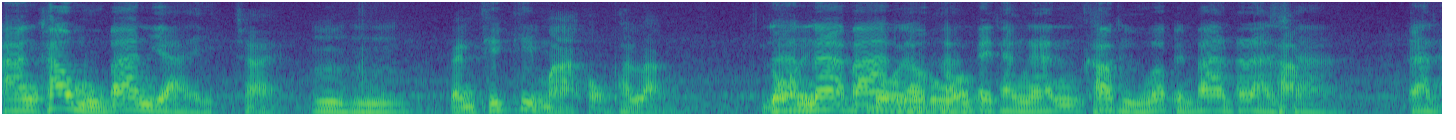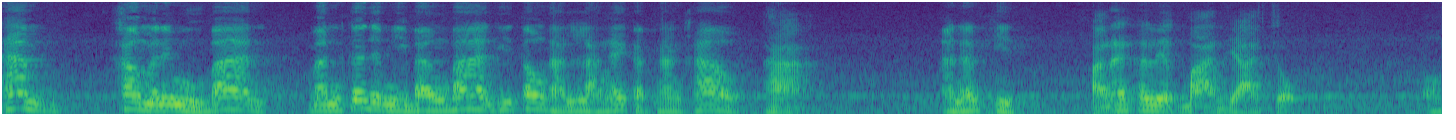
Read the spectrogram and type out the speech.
ทางเข้าหมู่บ้านใหญ่ ใช่ อืมฮึเป็นทิศที่มาของพลังโดยด้านหน้าบ้านโดยเราวหัมนไปทางนั้นครัก็บถือว่าเป็นบ้านพระราครัชาบแต่ถ้าเข้ามาในหมู่บ้าน มันก็จะมีบางบ้านที่ต้องหันหลังให้กับทางเข้าฮะอันนั้นผิด อันนั้นเขาเรียกบ้านยาจกอ๋อ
